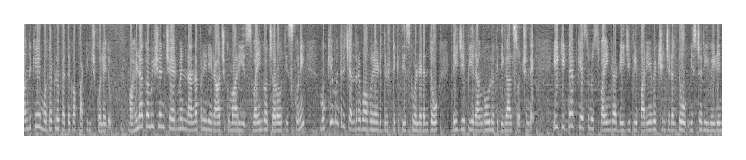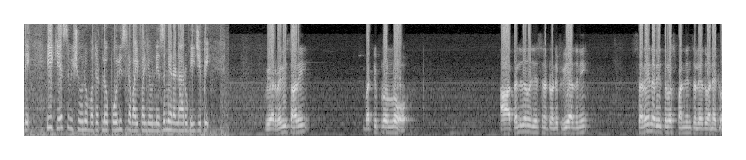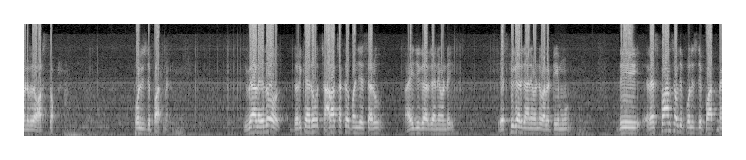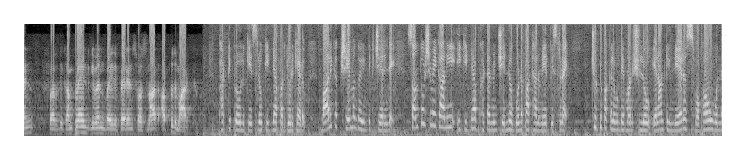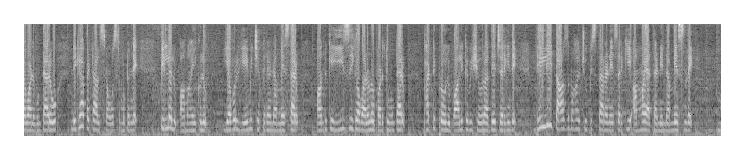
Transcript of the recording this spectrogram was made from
అందుకే మొదట్లో పెద్దగా పట్టించుకోలేదు. మహిళా కమిషన్ చైర్మన్ నన్నపనేని రాజకుమారి స్వయంగా చొరవ తీసుకుని ముఖ్యమంత్రి చంద్రబాబు నాయుడు దృష్టికి తీసుకువెళ్ళడంతో డీజీపీ రంగంలోకి దిగాల్సి వచ్చింది. ఈ కిడ్నాప్ కేసును స్వయంగా డీజీపీ పర్యవేక్షించడంతో మిస్టరీ వీడింది. ఈ కేసు విషయంలో మొదట్లో పోలీసుల వైఫల్యం నిజమేనన్నారు డీజీపీ. వీఆర్ వెరీ సారీ బట్టిప్రోల్లో ఆ తల్లిదండ్రులు చేసినటువంటి ఫిర్యాదుని సరైన రీతిలో స్పందించలేదు అనేటువంటిది వాస్తవం. Police department. ఇవాళ ఏదో దొరికారు చాలా చక్కగా పనిచేశారు. ఐజీ గారు కానివ్వండి ఎస్పీ గారు కానివ్వండి వాళ్ళ team. The response of the police department for the complaint given by the parents was not up to the mark. Bhattiprolu కేసులో కిడ్నాపర్ దొరికాడు. బాలిక క్షేమంగా ఇంటికి చేరింది. సంతోషమే కానీ ఈ కిడ్నాప్ ఘటన నుంచి ఎన్నో గుణపాఠాలు నేర్పిస్తున్నాయి. చుట్టుపక్కల ఉండే మనుషుల్లో ఎలాంటి నేర స్వభావం ఉన్నవాళ్ళు ఉంటారో నిఘా పెట్టాల్సిన అవసరం ఉంటుంది. పిల్లలు అమాయకులు. ఎవరు ఏమి చెప్పినా నమ్మేస్తారు. అందుకే ఈజీగా వలలో పడుతూ ఉంటారు. భట్టిప్రోలు బాలిక విషయంలో అదే జరిగింది. ఢిల్లీ తాజ్ మహల్ చూపిస్తాననేసరికి అమ్మాయి అతన్ని నమ్మేసింది.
